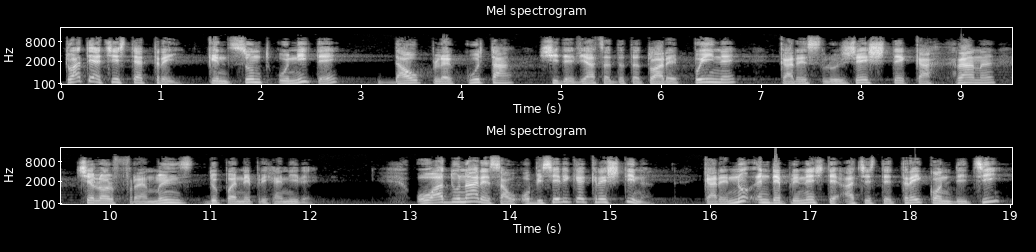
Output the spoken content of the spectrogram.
Toate acestea trei, când sunt unite, dau plăcuta și de viață dătătoare pâine, care slujește ca hrană celor frămânzi după neprihănire. O adunare sau o biserică creștină care nu îndeplinește aceste trei condiții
